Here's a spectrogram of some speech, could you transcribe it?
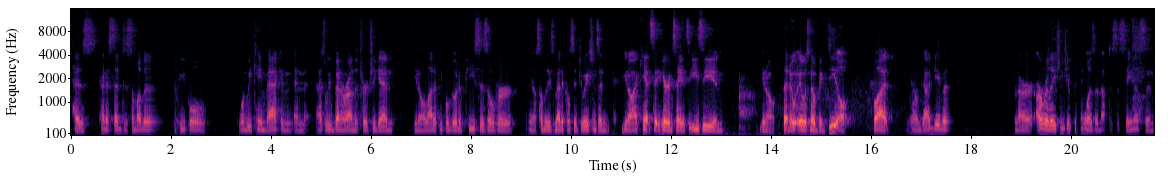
has kind of said to some other people when we came back and, and as we've been around the church again, you know, a lot of people go to pieces over, you know, some of these medical situations. And, you know, I can't sit here and say it's easy and, you know, that it, it was no big deal. But, you know, God gave us, and our, our relationship was enough to sustain us. And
